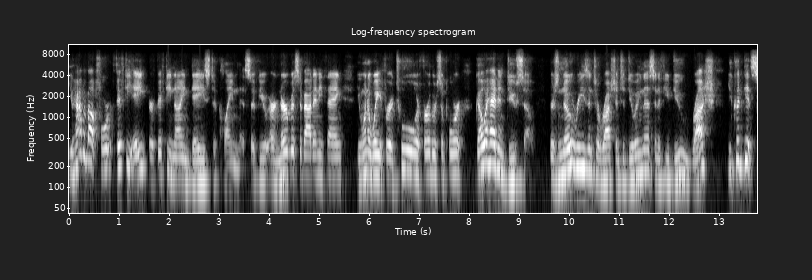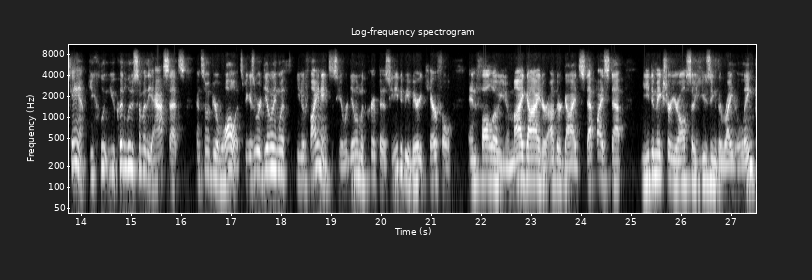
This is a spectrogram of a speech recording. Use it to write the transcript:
you have about four, 58 or 59 days to claim this. So if you are nervous about anything, you want to wait for a tool or further support, go ahead and do so. There's no reason to rush into doing this. And if you do rush, you could get scammed. You could, you could lose some of the assets and some of your wallets because we're dealing with, you know, finances here. We're dealing with cryptos. So you need to be very careful and follow, you know, my guide or other guides step by step. You need to make sure you're also using the right link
